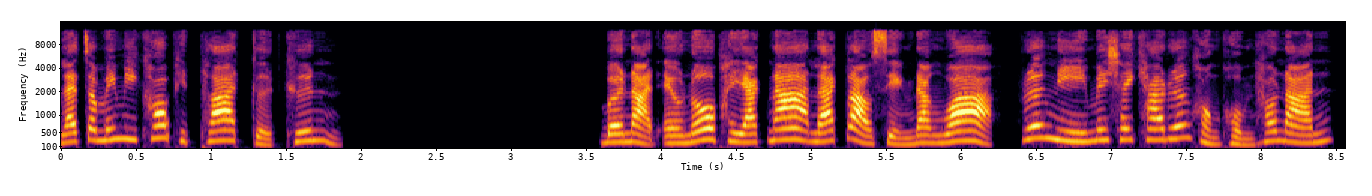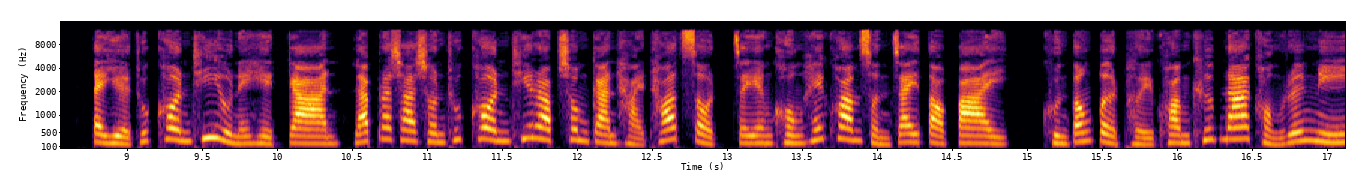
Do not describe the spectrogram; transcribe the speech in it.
และจะไม่มีข้อผิดพลาดเกิดขึ้น เบอร์นาร์ดเอลโนพยักหน้าและกล่าวเสียงดังว่า เรื่องนี้ไม่ใช่แค่เรื่องของผมเท่านั้น แต่เหยื่อทุกคนที่อยู่ในเหตุการณ์ และประชาชนทุกคนที่รับชมการถ่ายทอดสดจะยังคงให้ความสนใจต่อไป คุณต้องเปิดเผยความคืบหน้าของเรื่องนี้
